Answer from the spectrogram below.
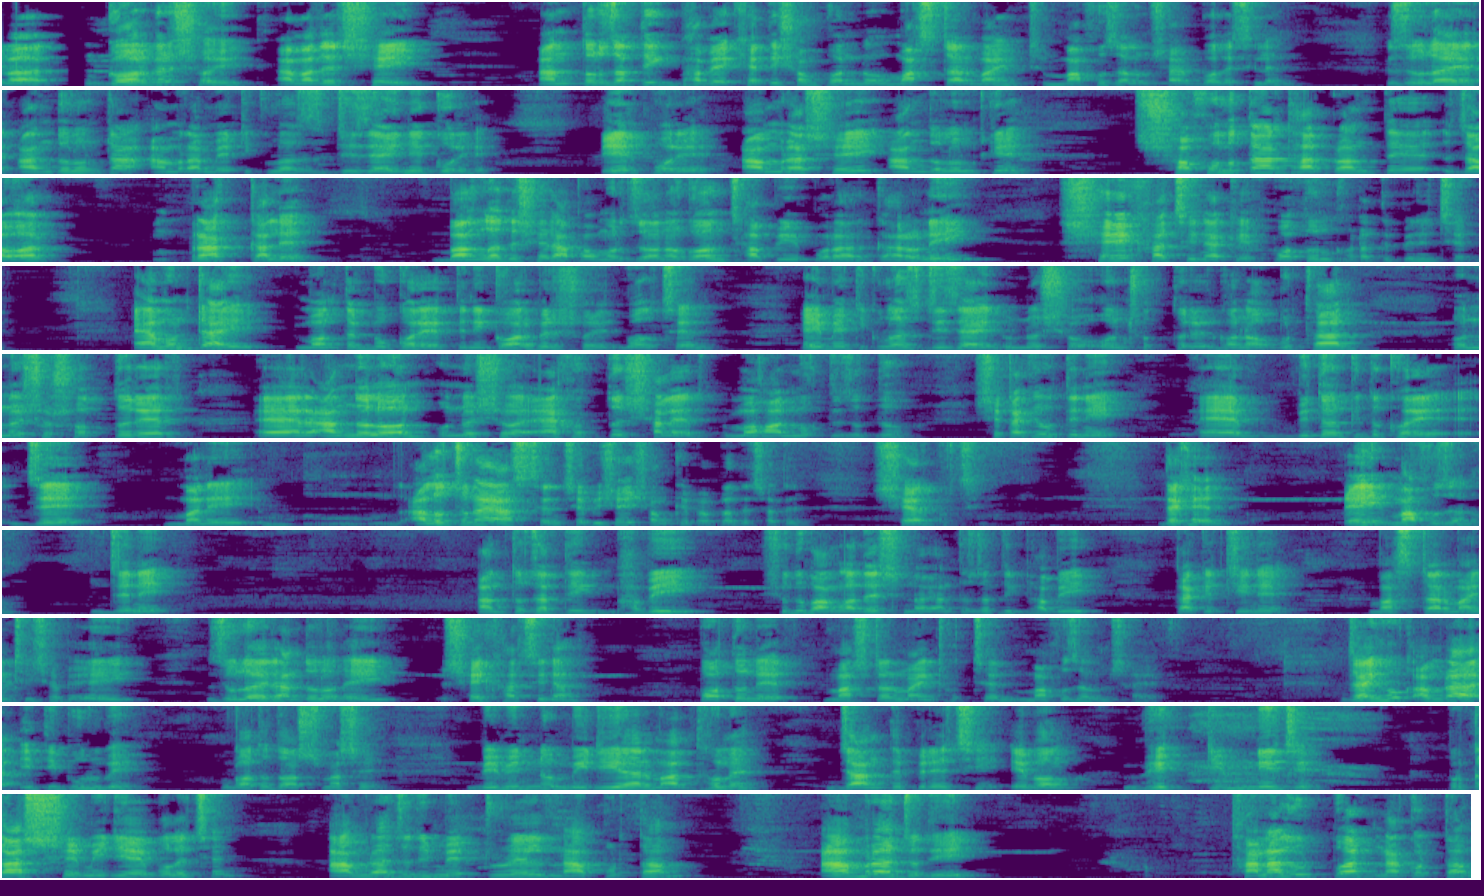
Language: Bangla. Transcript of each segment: এবার, গর্বের সহিত আমাদের সেই আন্তর্জাতিকভাবে খ্যাতিসম্পন্ন মাস্টার মাইন্ড মাহফুজ আলম সাহেব বলেছিলেন, জুলাইয়ের আন্দোলনটা আমরা মেটিকুলাস ডিজাইনে করে, এরপরে আমরা সেই আন্দোলনকে সফলতার ধারপ্রান্তে যাওয়ার প্রাককালে বাংলাদেশের আপামর জনগণ ঝাঁপিয়ে পড়ার কারণেই শেখ হাসিনাকে পতন ঘটাতে পেরেছেন। এমনটাই মন্তব্য করে তিনি গর্বের সহিত বলছেন, এই মেটিকুলাস ডিজাইন উনিশশো উনসত্তরের গণ অভ্যুত্থান উনিশশো সত্তরের এর আন্দোলন, উনিশশো একাত্তর সালের মহান মুক্তিযুদ্ধ। সেটাকেও তিনি বিতর্কিত করে যে মানে আলোচনায় আসছেন সে বিষয়ে সংক্ষেপে আপনাদের সাথে শেয়ার করছি। দেখেন, এই মাহফুজ আলম, যিনি আন্তর্জাতিকভাবেই শুধু বাংলাদেশ নয়, আন্তর্জাতিকভাবেই তাকে চিনে মাস্টার মাইন্ড হিসেবে। এই জুলাইয়ের আন্দোলন, এই শেখ হাসিনার পতনের মাস্টার মাইন্ড হচ্ছেন মাহফুজ আলম সাহেব। যাই হোক, আমরা ইতিপূর্বে গত দশ মাসে বিভিন্ন মিডিয়ার মাধ্যমে জানতে পেরেছি এবং ভিকটিম নিজে প্রকাশ্যে মিডিয়ায় বলেছেন আমরা যদি মেট্রো রেল না পড়তাম, আমরা যদি থানা লুটপাট না করতাম,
